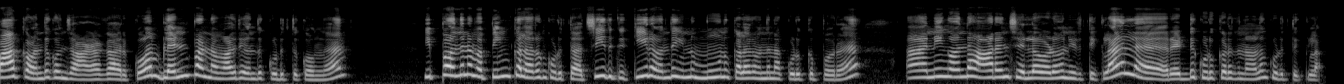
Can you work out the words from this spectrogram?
பார்க்க வந்து கொஞ்சம் அழகாக இருக்கும். பிளெண்ட் பண்ண மாதிரி வந்து கொடுத்துக்கோங்க. இப்போ வந்து நம்ம பிங்க் கலரும் கொடுத்தாச்சு. இதுக்கு கீழே வந்து இன்னும் மூணு கலர் வந்து நான் கொடுக்க போகிறேன் நீங்கள் வந்து ஆரஞ்சு எல்லோவோடவும் நிறுத்திக்கலாம். இல்லை ரெட்டு கொடுக்கறதுனாலும் கொடுத்துக்கலாம்.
